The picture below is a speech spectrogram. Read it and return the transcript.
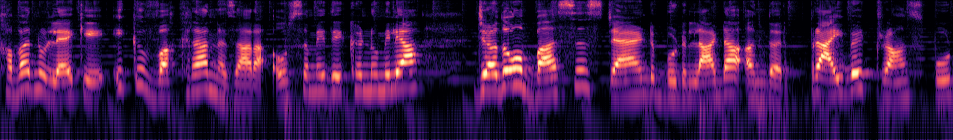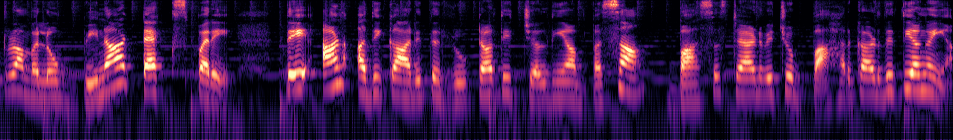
ਖਬਰ ਨੂੰ ਲੈ ਕੇ ਇੱਕ ਵੱਖਰਾ ਨਜ਼ਾਰਾ ਉਸ ਸਮੇਂ ਦੇਖਣ ਨੂੰ ਮਿਲਿਆ, ਜਦੋਂ ਬੱਸ ਸਟੈਂਡ ਬੁਢਲਾਡਾ ਅੰਦਰ ਪ੍ਰਾਈਵੇਟ ਟਰਾਂਸਪੋਰਟਰਾਂ ਵੱਲੋਂ ਬਿਨਾਂ ਟੈਕਸ ਭਰੇ ਤੇ ਅਣਅਧਿਕਾਰਿਤ ਰੂਟਾਂ ਤੇ ਚਲਦੀਆਂ ਬੱਸਾਂ ਬੱਸ ਸਟੈਂਡ ਵਿੱਚੋਂ ਬਾਹਰ ਕੱਢ ਦਿੱਤੀਆਂ ਗਈਆਂ।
